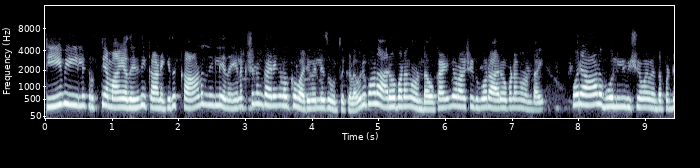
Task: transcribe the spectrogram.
ടി വിയിൽ കൃത്യമായി അത് എഴുതി കാണിക്കും. ഇത് കാണുന്നില്ലേ? ഇലക്ഷനും കാര്യങ്ങളൊക്കെ വരുമല്ലേ സുഹൃത്തുക്കളെ. ഒരുപാട് ആരോപണങ്ങൾ ഉണ്ടാവും കഴിഞ്ഞ പ്രാവശ്യം ഇതുപോലെ ആരോപണങ്ങൾ ഉണ്ടായി ഒരാൾ പോലും ഈ വിഷയവുമായി ബന്ധപ്പെട്ട്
